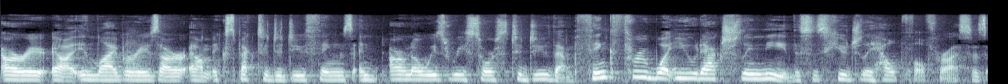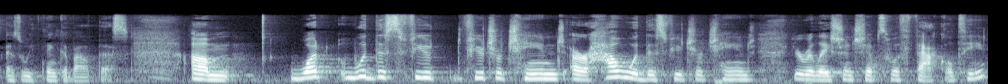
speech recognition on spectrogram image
are uh, in libraries are um, expected to do things and aren't always resourced to do them. Think through what you would actually need. This is hugely helpful for us as, as we think about this. Um, what would this future change, or how would this future change your relationships with faculty?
